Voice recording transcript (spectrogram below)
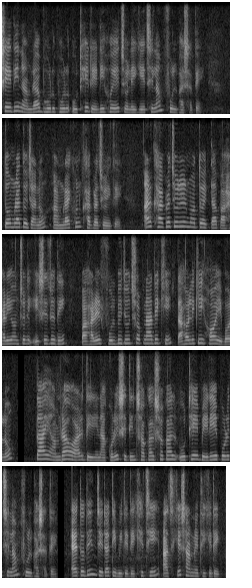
সেদিন আমরা ভোর ভোর উঠে রেডি হয়ে চলে গিয়েছিলাম ফুল ভাসাতে তোমরা তো জানো, আমরা এখন খাগড়াছড়িতে। আর খাগড়াছড়ির মতো একটা পাহাড়ি অঞ্চলে এসে যদি পাহাড়ের ফুল বীজ উৎসব না দেখি, তাহলে কি হয় বলো? তাই আমরাও আর দেরি না করে সেদিন সকাল সকাল উঠে বেরিয়ে পড়েছিলাম ফুল ভাসাতে এতদিন যেটা টিভিতে দেখেছি, আজকে সামনে থেকে দেখব।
